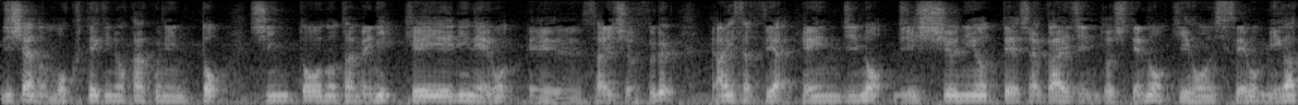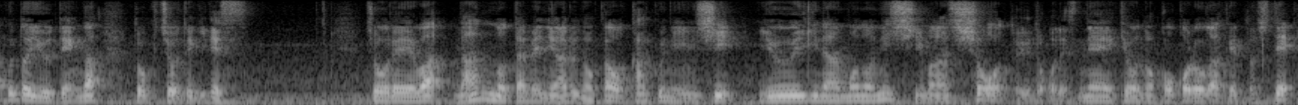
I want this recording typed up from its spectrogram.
自社の目的の確認と浸透のために経営理念を、えー採取する挨拶や返事の実習によって社会人としての基本姿勢を磨くという点が特徴的です。朝礼は何のためにあるのかを確認し有意義なものにしましょうというとこですね。今日の心がけとして、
